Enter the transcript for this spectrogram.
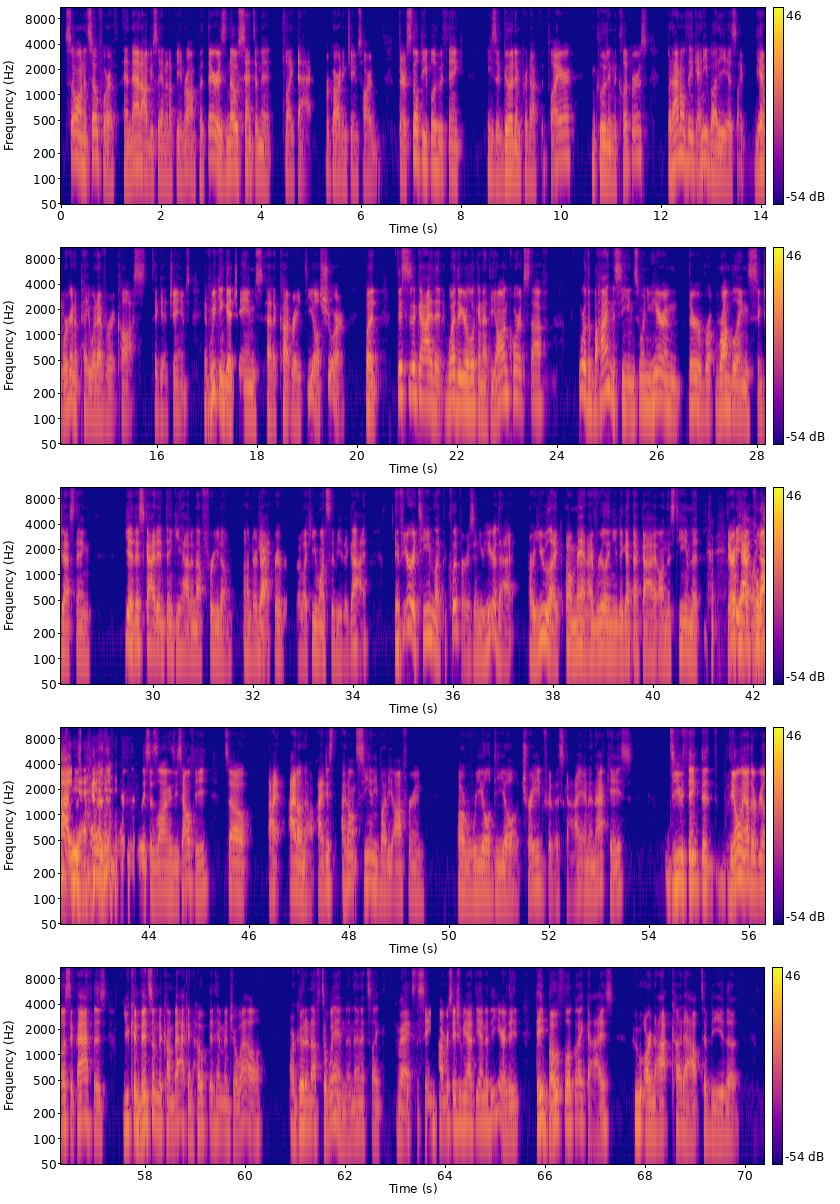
So on and so forth. And that obviously ended up being wrong. But there is no sentiment like that regarding James Harden. There are still people who think he's a good and productive player, including the Clippers. But I don't think anybody is like, yeah, we're going to pay whatever it costs to get James. If we mm-hmm. can get James at a cut rate deal, sure. But this is a guy that, whether you're looking at the on court stuff or the behind the scenes, when you hear him, there are rumblings suggesting, yeah, this guy didn't think he had enough freedom under Yeah. Doc Rivers, or like he wants to be the guy. If you're a team like the Clippers and you hear that, are you like, oh man, I really need to get that guy on this team that they already have apparently Kawhi, not, who's yeah. better than him, at least as long as he's healthy. So I I don't know. I just I don't see anybody offering a real deal trade for this guy. And in that case, do you think that the only other realistic path is you convince him to come back and hope that him and Joel are good enough to win? And then it's like Right. it's the same conversation we had at the end of the year. They they both look like guys who are not cut out to be the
